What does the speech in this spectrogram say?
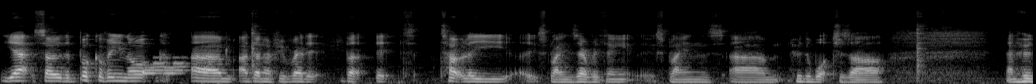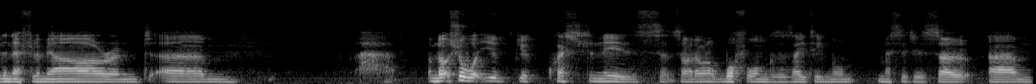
yeah, so the Book of Enoch. Um, I don't know if you've read it, but it totally explains everything. It explains um, who the Watchers are and who the Nephilim are, and um, I'm not sure what your your question is, so I don't want to waffle on because there's 18 more messages. So um,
